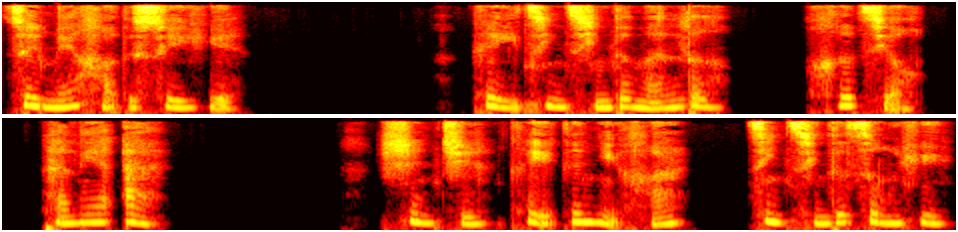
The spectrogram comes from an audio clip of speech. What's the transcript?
最美好的岁月，可以尽情的玩乐、喝酒、谈恋爱，甚至可以跟女孩尽情的纵欲。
